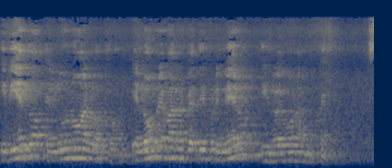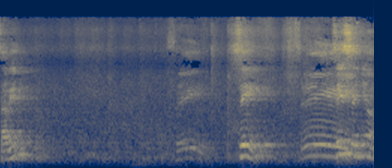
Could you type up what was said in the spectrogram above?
y viendo el uno al otro. El hombre va a repetir primero y luego la mujer. ¿Está bien? Sí. Sí. Sí. Sí, señor.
